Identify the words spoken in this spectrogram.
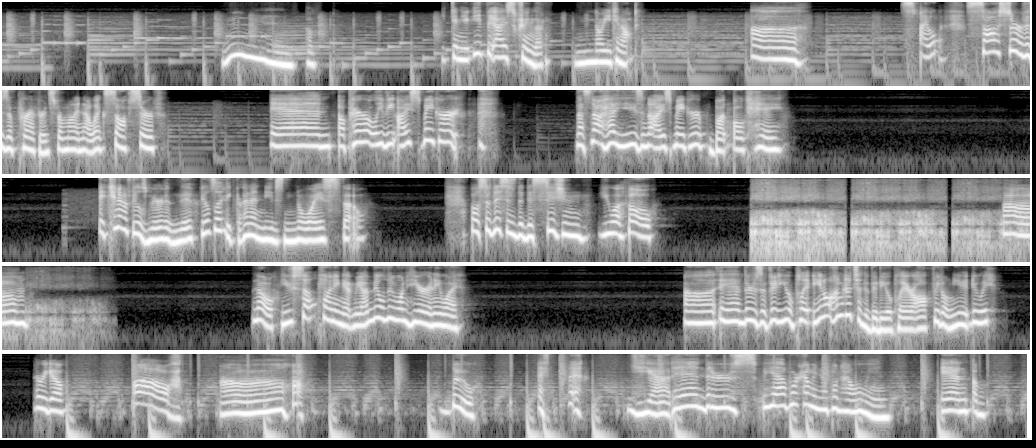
Mmm. Um, can you eat the ice cream though? No, you cannot. Uh. I, soft serve is a preference for mine. I like soft serve. And apparently the ice maker. That's not how you use an ice maker, but okay. It kind of feels weird. It feels like it kind of needs noise, though. Oh, so this is the decision UFO. Um. No, you stop pointing at me. I'm the only one here anyway. Uh, and there's a video play. You know, I'm gonna turn the video player off. We don't need it, do we? There we go. Oh. Uh. huh. Boo. Yeah, and there's yeah, we're coming up on Halloween, and um,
